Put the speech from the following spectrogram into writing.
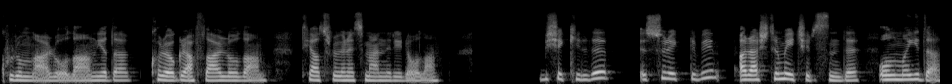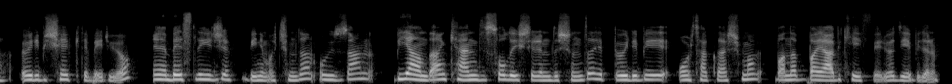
kurumlarla olan ya da koreograflarla olan, tiyatro yönetmenleriyle olan. Bir şekilde e, sürekli bir araştırma içerisinde olmayı da öyle bir şevk de veriyor. E, besleyici benim açımdan. O yüzden bir yandan kendi solo işlerim dışında hep böyle bir ortaklaşma bana bayağı bir keyif veriyor diyebilirim.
